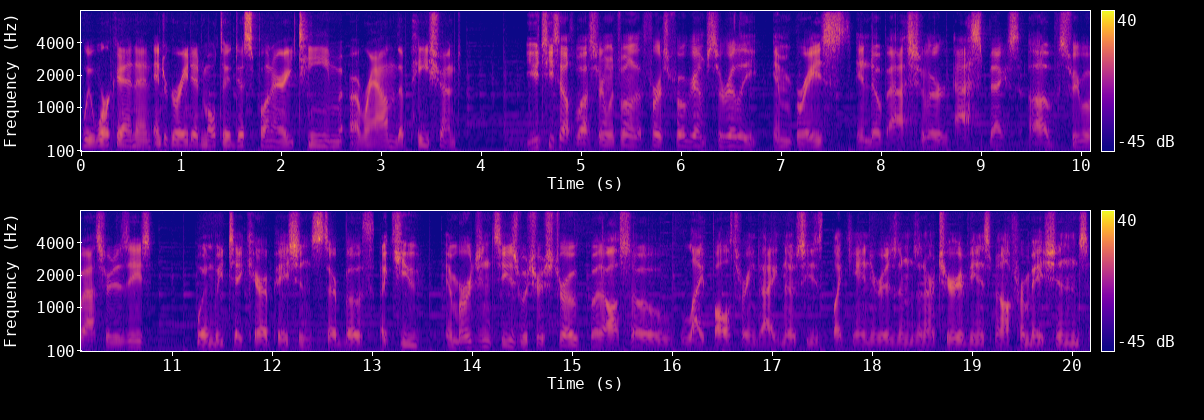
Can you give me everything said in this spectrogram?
We work in an integrated multidisciplinary team around the patient. UT Southwestern was one of the first programs to really embrace endovascular aspects of cerebrovascular disease. When we take care of patients, they're both acute emergencies, which are stroke, but also life-altering diagnoses like aneurysms and arteriovenous malformations.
